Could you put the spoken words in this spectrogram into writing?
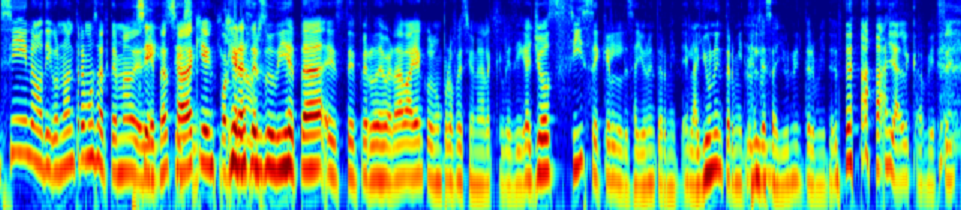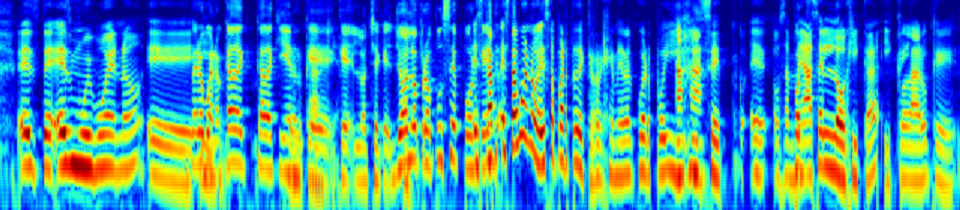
Sí, no, digo, no entremos al tema de dietas. Cada quien quiera hacer su dieta, este, pero de verdad vayan con un profesional que les diga. Yo sí sé que el desayuno intermitente, el ayuno intermitente, el desayuno intermitente, ya le cambié. Este, es muy bueno. Eh, pero bueno, cada, cada quien que, lo cheque. Yo lo propuse porque... Está, está, bueno esa parte de que regenera el cuerpo y, se, eh, o sea, me hace lógica y claro que...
